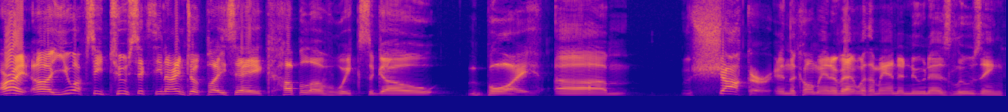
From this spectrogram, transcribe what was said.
All right, uh, UFC 269 took place a couple of weeks ago boy, um, shocker in the co-main event with Amanda Nunes losing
